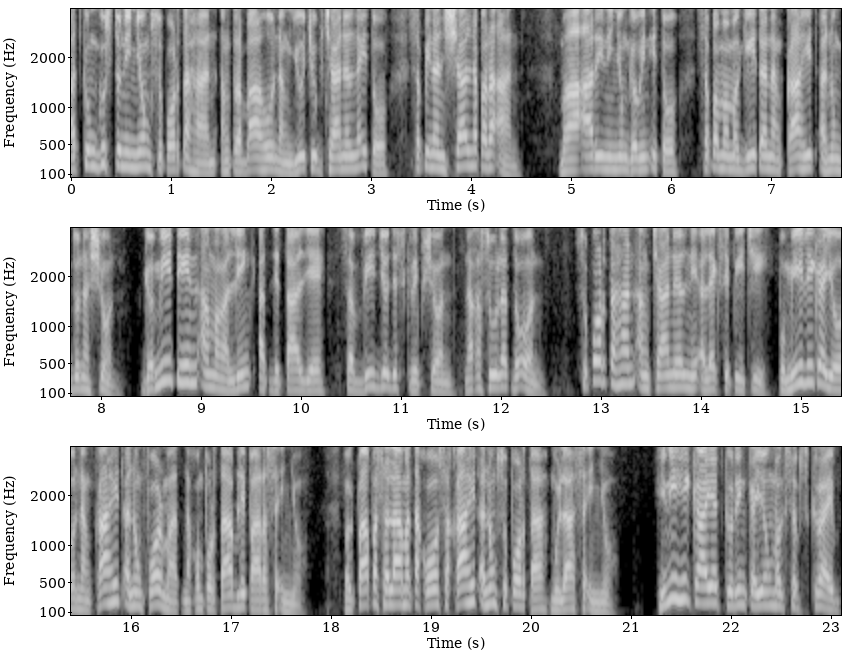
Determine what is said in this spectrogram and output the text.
At kung gusto ninyong suportahan ang trabaho ng YouTube channel na ito sa pinansyal na paraan, maaari ninyong gawin ito sa pamamagitan ng kahit anong donasyon. Gamitin ang mga link at detalye sa video description nakasulat doon. Suportahan ang channel ni Alexi Pichi. Pumili kayo ng kahit anong format na komportable para sa inyo. Magpapasalamat ako sa kahit anong suporta mula sa inyo. Hinihikayat ko rin kayong mag-subscribe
